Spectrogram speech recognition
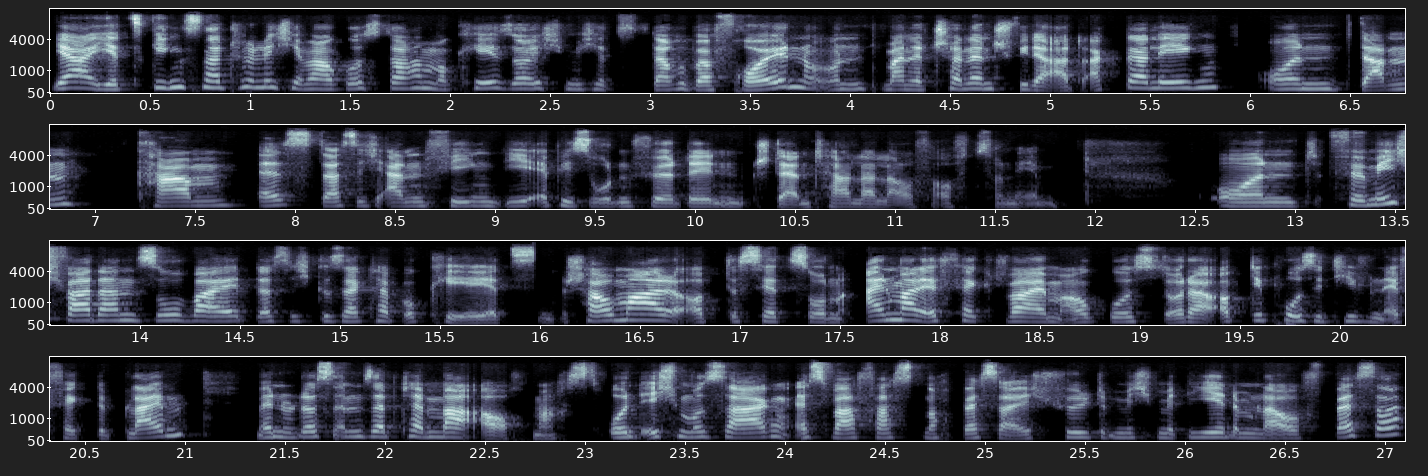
Ja, jetzt ging es natürlich im August darum, okay, soll ich mich jetzt darüber freuen und meine Challenge wieder ad acta legen? Und dann kam es, dass ich anfing, die Episoden für den Sterntaler Lauf aufzunehmen. Und für mich war dann so weit, dass ich gesagt habe, okay, jetzt schau mal, ob das jetzt so ein Einmaleffekt war im August oder ob die positiven Effekte bleiben, wenn du das im September auch machst. Und ich muss sagen, es war fast noch besser. Ich fühlte mich mit jedem Lauf besser.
